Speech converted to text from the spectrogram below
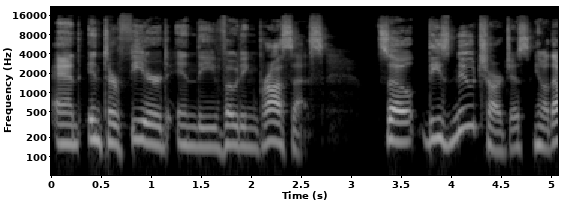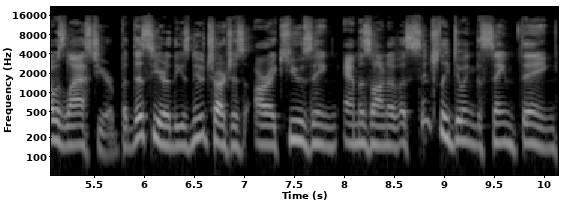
and interfered in the voting process. So these new charges, you know, that was last year, but this year, these new charges are accusing Amazon of essentially doing the same thing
